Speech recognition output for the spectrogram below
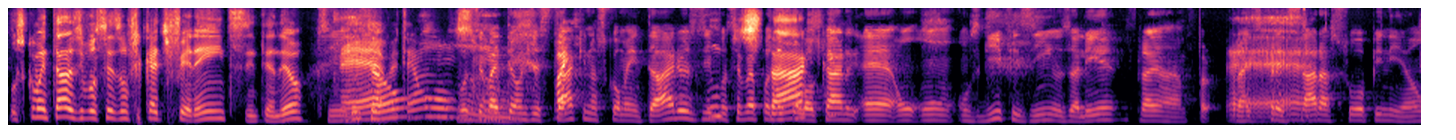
os comentários de vocês vão ficar diferentes, entendeu? Sim. É, então, vai um... você vai ter um destaque vai... nos comentários e um você vai poder colocar é, um, um, uns gifzinhos ali para é. expressar a sua opinião.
